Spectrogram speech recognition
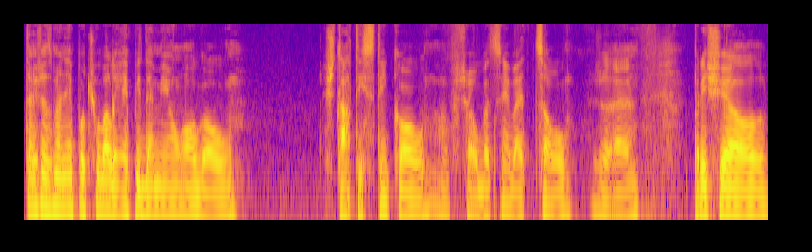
Takže sme nepočúvali epidemiológov, štatistikov, všeobecne vedcov, že prišiel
